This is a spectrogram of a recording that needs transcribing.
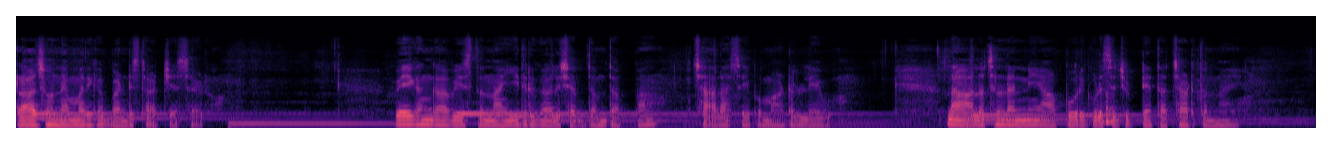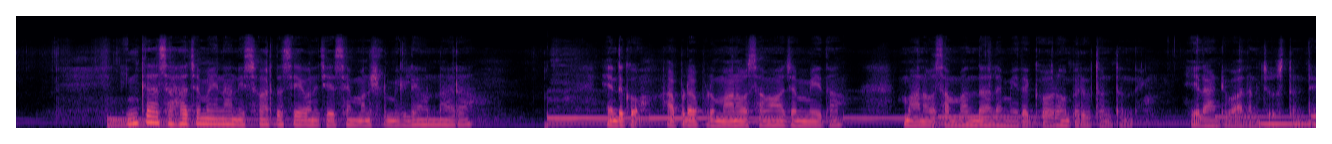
రాజు నెమ్మదిగా బండి స్టార్ట్ చేశాడు. వేగంగా వీస్తున్న ఈదురుగాలి శబ్దం తప్ప చాలాసేపు మాటలు లేవు. నా ఆలోచనలన్నీ ఆ పూరి గుడిసె చుట్టే తచ్చాడుతున్నాయి. ఇంకా సహజమైన నిస్వార్థ సేవను చేసే మనుషులు మిగిలే ఉన్నారా? ఎందుకో అప్పుడప్పుడు మానవ సమాజం మీద మానవ సంబంధాల మీద గౌరవం పెరుగుతుంటుంది ఇలాంటి వాళ్ళని చూస్తుంటే.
